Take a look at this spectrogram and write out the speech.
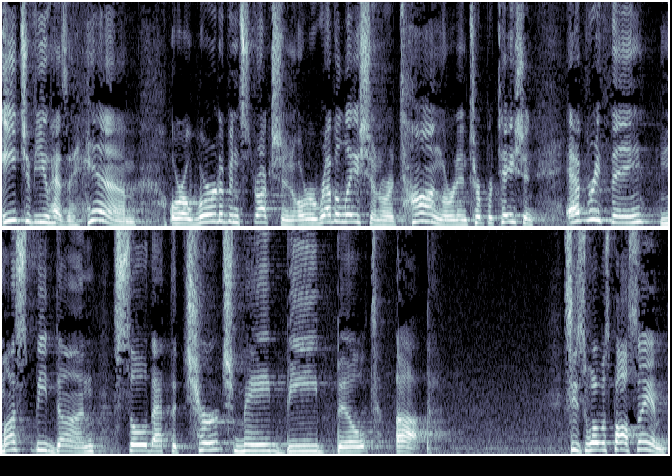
each of you has a hymn or a word of instruction or a revelation or a tongue or an interpretation. Everything must be done so that the church may be built up. See, so what was Paul saying?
